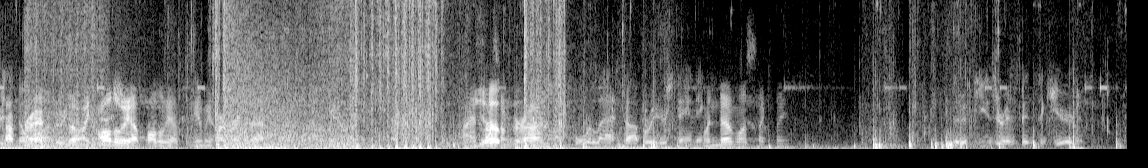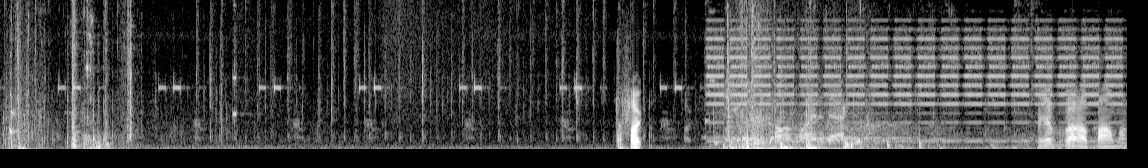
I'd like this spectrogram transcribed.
Top no correct. Longer, like all the way up, all the way up. It's gonna be hard right to that. Alright, yep. some garage. Four last operator standing. Window most likely. The diffuser has been secured. The fuck? have a bomb on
